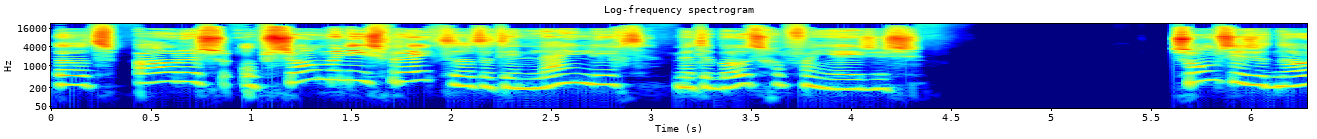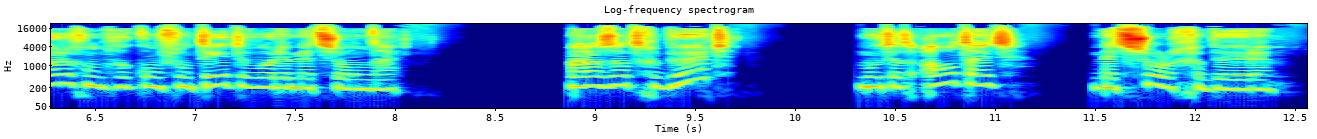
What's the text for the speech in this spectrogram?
dat Paulus op zo'n manier spreekt dat het in lijn ligt met de boodschap van Jezus. Soms is het nodig om geconfronteerd te worden met zonde. Maar als dat gebeurt, moet dat altijd met zorg gebeuren.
